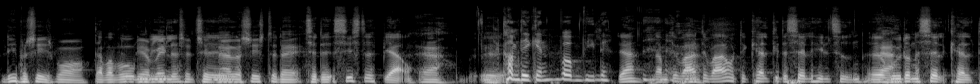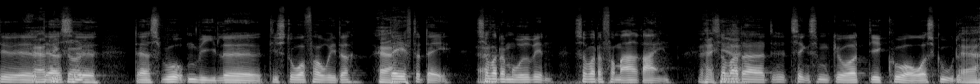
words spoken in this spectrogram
lige præcis, hvor der var våbenhvile til, til, den aller sidste dag. Til det sidste bjerg. Ja. Øh, Kom det igen, våbenhvile. Ja, jamen, det, var, det var jo, det kaldte de det selv hele tiden. Øh, ja. Rytterne selv kaldte det, øh, ja, deres, det deres våbenhvile, de store favoritter, ja. dag efter dag. Så ja. var der modvind, så var der for meget regn. Ja, så var der det, ting, som gjorde, at de ikke kunne overskue det. Ja.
